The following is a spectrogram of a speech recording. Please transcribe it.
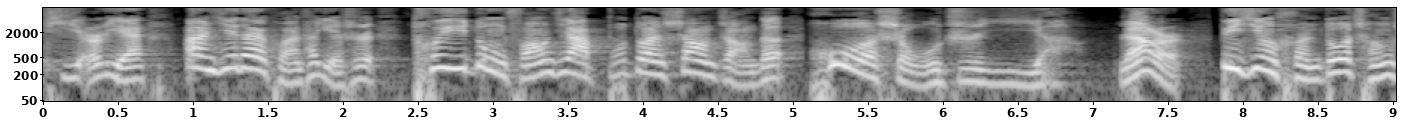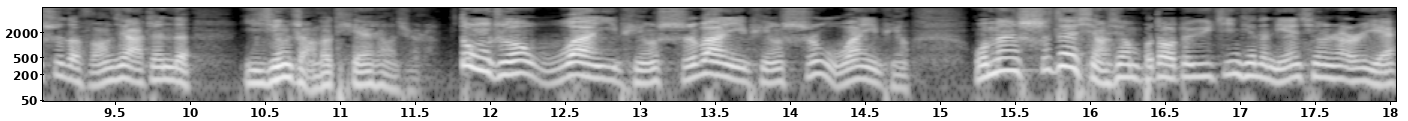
体而言，按揭贷款它也是推动房价不断上涨的祸首之一呀。然而，毕竟很多城市的房价真的。已经涨到天上去了，动辄五万一平、十万一平、十五万一平，我们实在想象不到。对于今天的年轻人而言，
